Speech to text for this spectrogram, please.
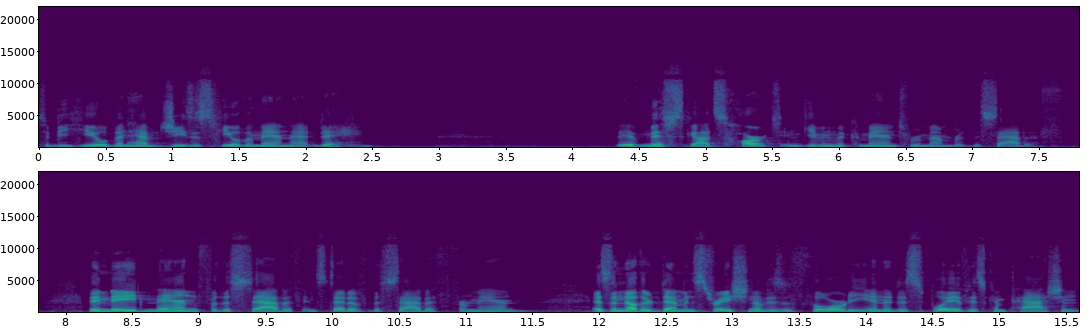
to be healed than have Jesus heal the man that day. They have missed God's heart in giving the command to remember the Sabbath. They made man for the Sabbath instead of the Sabbath for man. As another demonstration of his authority and a display of his compassion,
